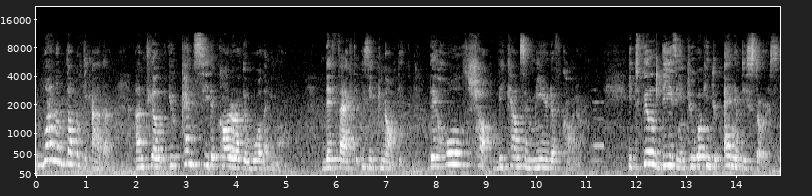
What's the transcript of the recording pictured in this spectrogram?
one on top of the other, until you can't see the color of the wall anymore. The effect is hypnotic. The whole shop becomes a myriad of color. It feels dizzying to walk into any of these stores.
